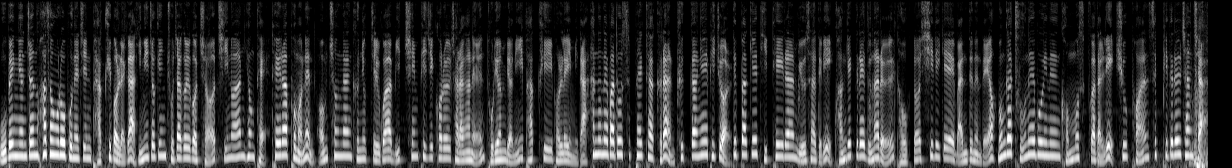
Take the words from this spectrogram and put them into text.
500년 전 화성으로 보내진 바퀴벌레가 인위적인 조작을 거쳐 진화한 형태 테라포머는 엄청난 근육질과 미친 피지컬을 자랑하는 돌연변이 바퀴벌레입니다. 한눈에 봐도 스펙타클한 극강의 비주얼 뜻밖의 디테일한 묘사들이 관객들의 눈알을 더욱더 시리게 만드는데요. 뭔가 둔해 보이는 겉모습과 달리 슈퍼한 스피드를 장착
